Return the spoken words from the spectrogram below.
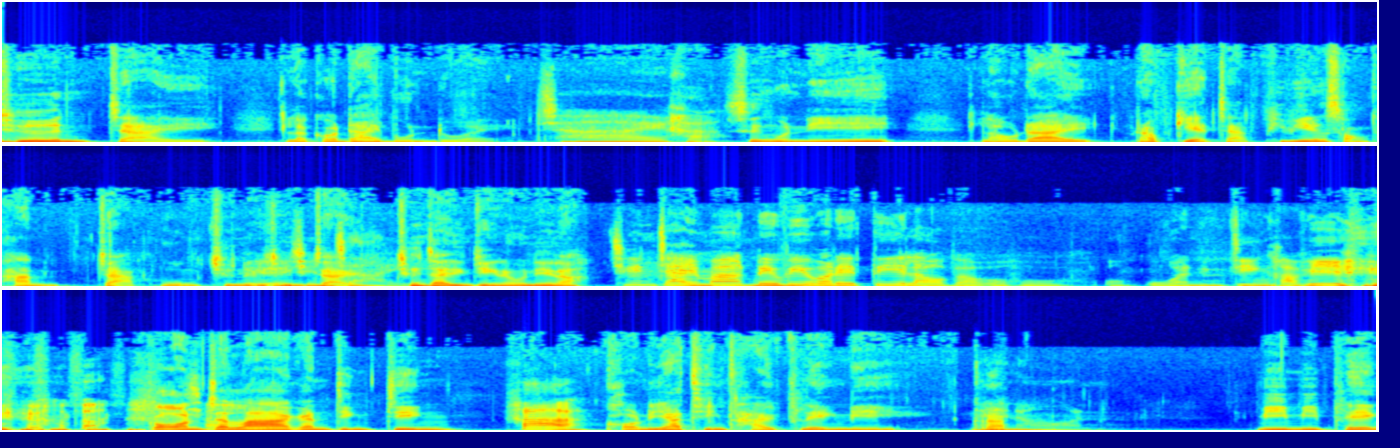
ชื่นใจแล้วก็ได้บุญด้วย ใช่ค่ะ ซึ่งวันนี้เราได้รับเกียรติจากพี่ๆทั้งสองท่านจากวงชื่นเอ่ยชื่ชื่นนใจใจ ชื่นใจจริงๆนะวันนี้นะชื่นใจมากเนวี่วาไรตี้เราแบบโอ้โหอบอวนจริง ๆ ค่ะพี่ ก่อนจะลากันจริงค่ะๆขออนุญาตทิ้งท้ายเพลงนี้ครัแน่บนอน มีมีเพลง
